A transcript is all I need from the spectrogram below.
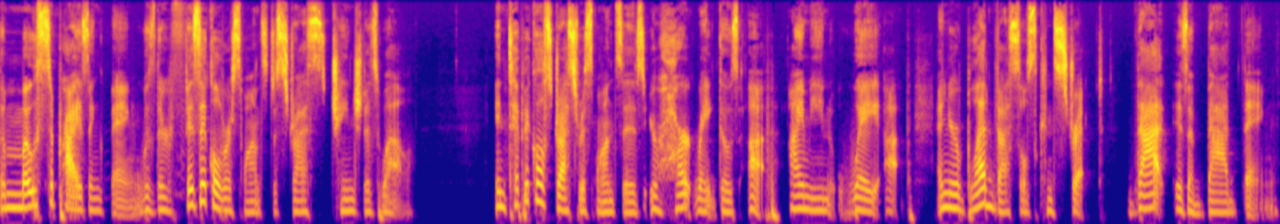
the most surprising thing was their physical response to stress changed as well. In typical stress responses, your heart rate goes up. I mean, way up, and your blood vessels constrict. That is a bad thing.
